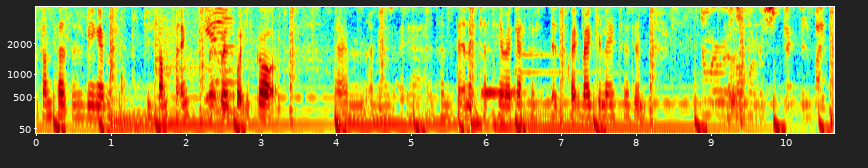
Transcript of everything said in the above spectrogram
some senses of being able to do something with, with what you've got. Um, I mean, yeah, in terms of the NHS here, I guess it's quite regulated and a lot more restricted by the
